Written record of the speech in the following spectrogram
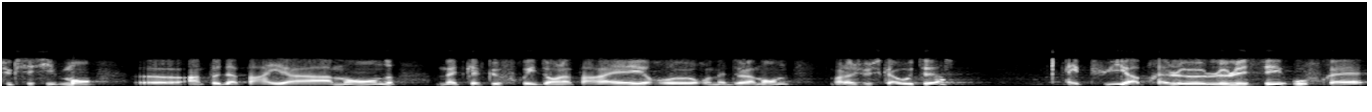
successivement euh, un peu d'appareil à amande, mettre quelques fruits dans l'appareil, remettre de l'amande, voilà, jusqu'à hauteur. Et puis après, le, le laisser au frais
